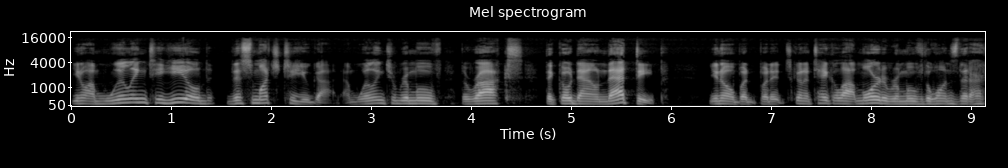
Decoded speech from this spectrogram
you know, I'm willing to yield this much to you, God. I'm willing to remove the rocks that go down that deep, you know, but, but it's going to take a lot more to remove the ones that are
